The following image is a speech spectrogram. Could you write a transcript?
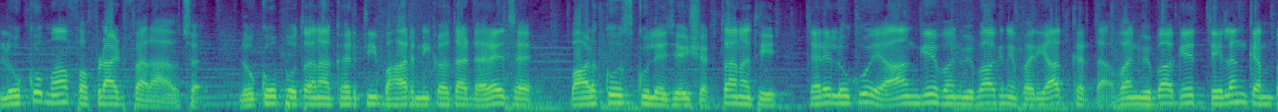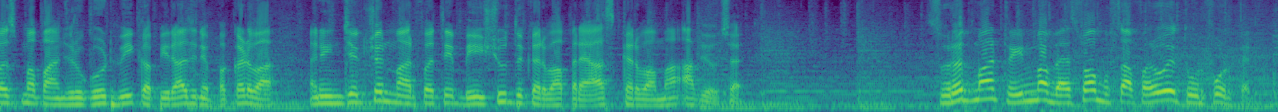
લોકોમાં ફફડાટ ફેલાયો છે. લોકો પોતાના ઘરથી બહાર નીકળતા ડરે છે. બાળકો સ્કૂલે જઈ શકતા નથી. ત્યારે લોકોએ આ અંગે વન વિભાગને ફરિયાદ કરતા વન વિભાગે તેલંગ કેમ્પસમાં પાંજરું ગોઠવી કપિરાજને પકડવા અને ઇન્જેક્શન મારફતે બેશુદ્ધ કરવા પ્રયાસ કરવામાં આવ્યો છે. સુરતમાં ટ્રેનમાં બેસવા મુસાફરોએ તોડફોડ કરી.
